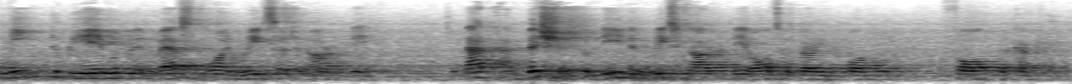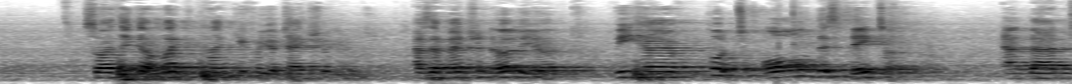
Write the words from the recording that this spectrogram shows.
need to be able to invest more in research and R&D. That ambition to lead in research R&D also is very important for the country. So I think I'd like to thank you for your attention. As I mentioned earlier, we have put all this data at that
